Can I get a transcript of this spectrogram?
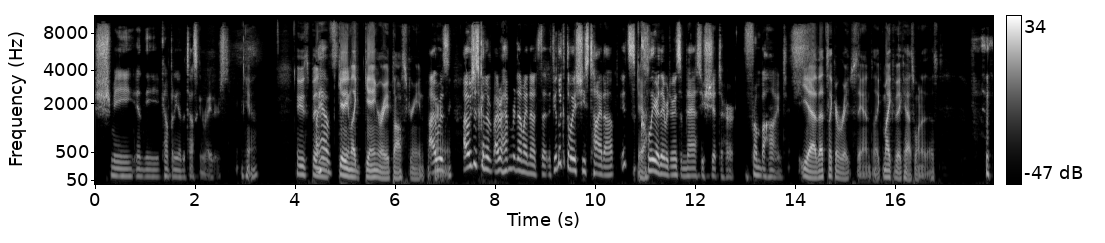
Shmi in the company of the Tusken Raiders. Yeah. Who's been I have- getting like gang raped off screen. I was- I was just gonna. I haven't written down my notes that if you look at the way she's tied up, it's Yeah. clear they were doing some nasty shit to her from behind. Yeah, that's like a rape stand. Like Mike Vick has one of those.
